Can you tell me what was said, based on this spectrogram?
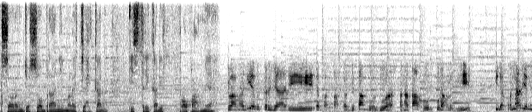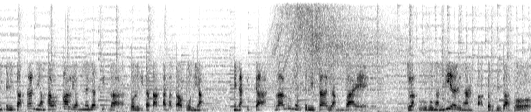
seorang Joshua berani melecehkan istri Kadif Propam ya? Selama dia bekerja di tempat Pak Ferdi Sambo dua setengah tahun kurang lebih, tidak pernah dia menceritakan yang hal-hal yang negatif lah boleh dikatakan ataupun yang menyakitkan. Selalu bercerita yang baik. Selaku hubungan dia dengan Pak Ferdi Sambo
